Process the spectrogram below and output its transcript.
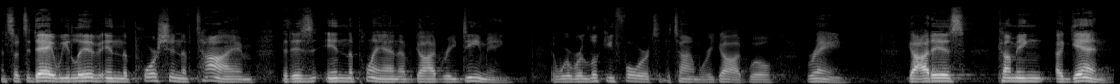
And so today we live in the portion of time that is in the plan of God redeeming, and where we're looking forward to the time where God will reign. God is coming again.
